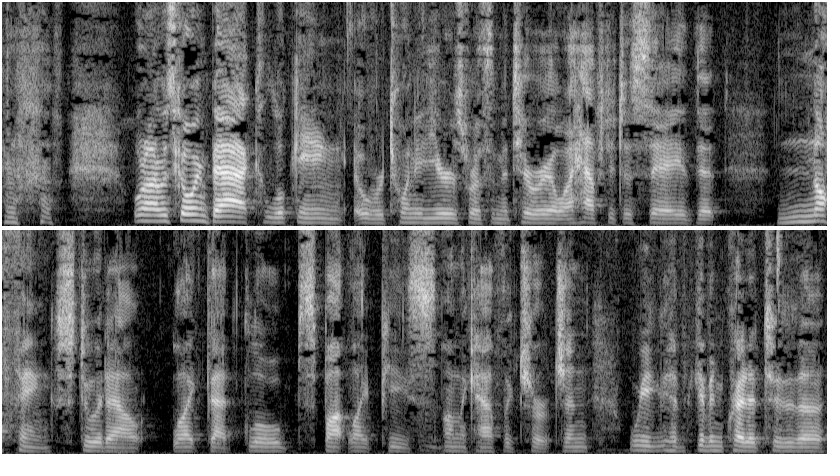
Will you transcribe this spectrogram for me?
when I was going back looking over 20 years worth of material, I have to just say that nothing stood out like that Globe spotlight piece on the Catholic Church. And we have given credit to the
